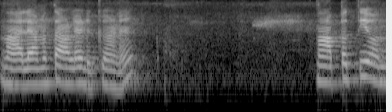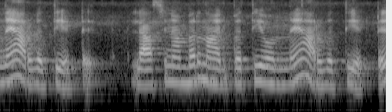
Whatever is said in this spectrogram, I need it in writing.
നാലാമത്തെ ആളെ എടുക്കുകയാണ്. നാൽപ്പത്തി ഒന്ന് അറുപത്തി എട്ട് ലാസ്റ്റ് നമ്പർ നാൽപ്പത്തി ഒന്ന് അറുപത്തി എട്ട്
